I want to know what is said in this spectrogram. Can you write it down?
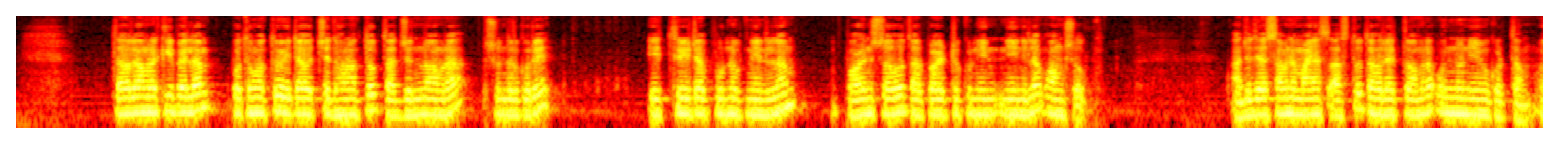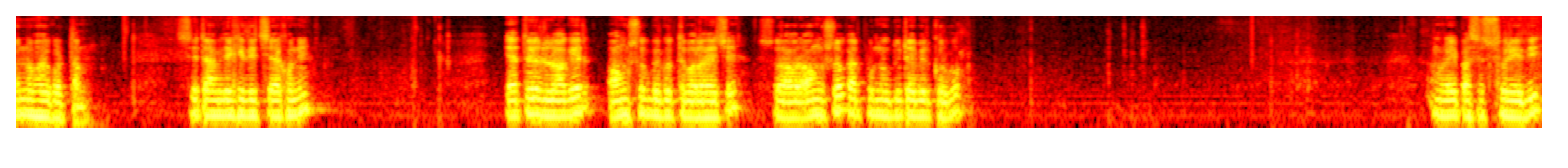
তাহলে আমরা কি পেলাম? প্রথমত এটা হচ্ছে ধনাত্মক, তার জন্য আমরা সুন্দর করে এই থ্রিটা পূর্ণক নিয়ে নিলাম পয়েন্ট সহ, তারপর একটুকু নিয়ে- নিলাম অংশক। আর যদি এর সামনে মাইনাস আসতো, তাহলে একটু আমরা অন্য নিয়মে করতাম, অন্যভাবে করতাম। সেটা আমি দেখিয়ে দিচ্ছি এখনই। এত এর লগের অংশক বের করতে বলা হয়েছে। সো আমরা অংশক আর পূর্ণক দুটাই বের করব। আমরা এই পাশে সরিয়ে দিই।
